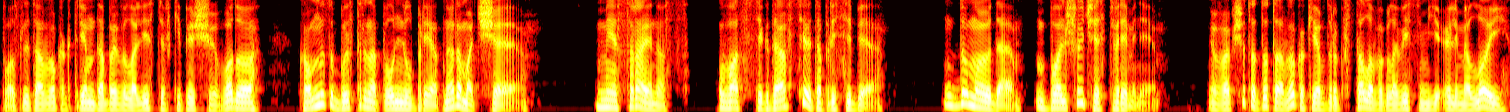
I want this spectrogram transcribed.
После того, как Трим добавила листья в кипящую воду, комнату быстро наполнил приятный аромат чая. «Мисс Райнос, у вас всегда все это при себе?» «Думаю, да. Большую часть времени». Вообще-то до того, как я вдруг встала во главе семьи Эльмелой,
